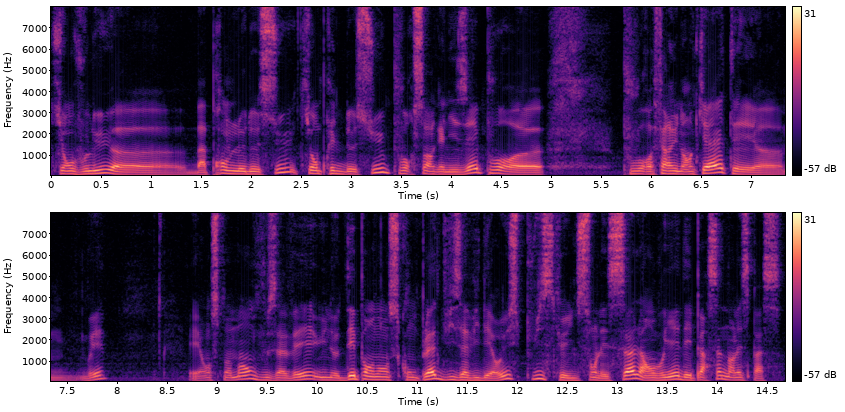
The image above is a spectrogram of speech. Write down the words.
qui ont voulu euh, bah, prendre le dessus, qui ont pris le dessus pour s'organiser, pour, euh, faire une enquête. Et, euh, en ce moment, vous avez une dépendance complète vis à -vis des Russes, puisqu'ils sont les seuls à envoyer des personnes dans l'espace.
